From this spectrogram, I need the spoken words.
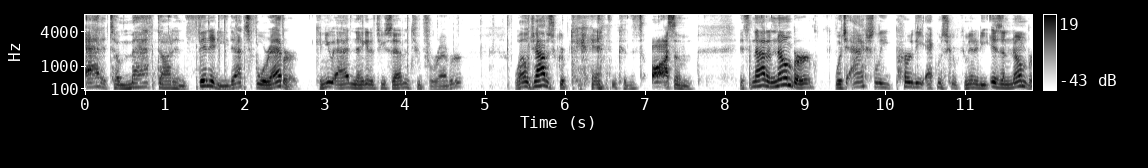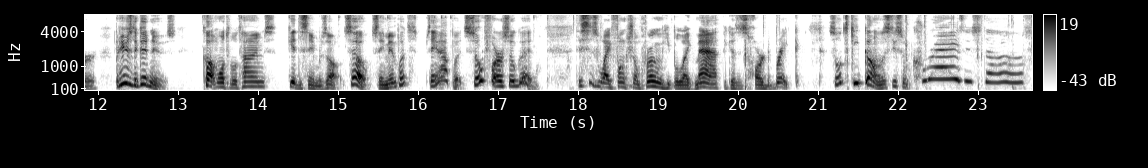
Add it to math.infinity. That's forever. Can you add negative 2.7 to forever? Well, JavaScript can because it's awesome. It's not a number, which actually, per the ECMAScript community, is a number. But here's the good news. Call it multiple times, get the same result. So, same inputs, same outputs. So far, so good. This is why functional programming people like math, because it's hard to break. So let's keep going. Let's do some crazy stuff.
